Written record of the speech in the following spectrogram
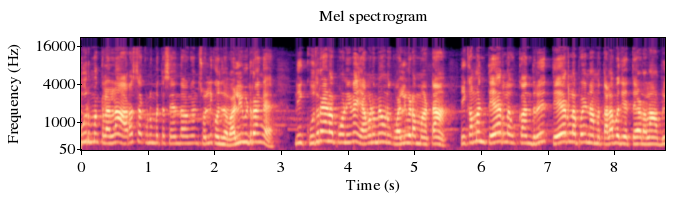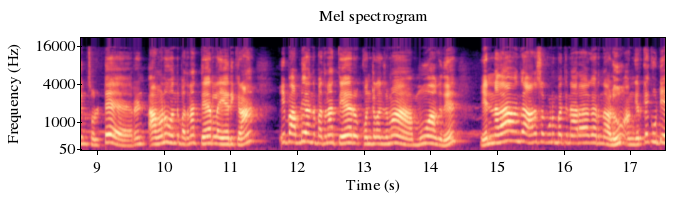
ஊர் மக்களெல்லாம் அரச குடும்பத்தை சேர்ந்தவங்கன்னு சொல்லி கொஞ்சம் வழி விடுறாங்க. நீ குதிரையில் போனீங்கன்னா எவனுமே உனக்கு வழி விட மாட்டான். நீ கம்மன் தேரில் உட்காந்துரு தேரில் போய் நம்ம தளபதியை தேடலாம் அப்படின்னு சொல்லிட்டு ரெண்டு அவனும் வந்து பார்த்தோன்னா தேரில் ஏறிக்கிறான். இப்போ அப்படியே வந்து பார்த்தோன்னா தேர் கொஞ்சம் கொஞ்சமாக மூவ் ஆகுது. என்னதான் வந்து அரச குடும்பத்தினராக இருந்தாலும் அங்கே இருக்கக்கூடிய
